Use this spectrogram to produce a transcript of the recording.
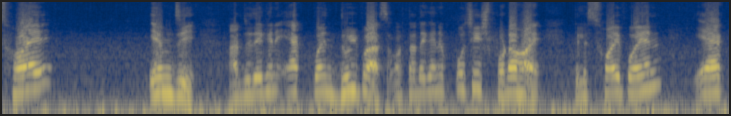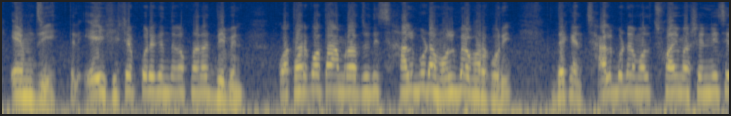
ছয় এমজি আর যদি এখানে এক পয়েন্ট দুই পাঁচ, অর্থাৎ এখানে পঁচিশ ফোটা হয়, তাহলে ছয় পয়েন্ট এক এমজি তাহলে এই হিসাব করে কিন্তু আপনারা দিবেন। কথার কথা আমরা যদি ছালবুডামল ব্যবহার করি, দেখেন ছালবুডামল ছয় মাসের নিচে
